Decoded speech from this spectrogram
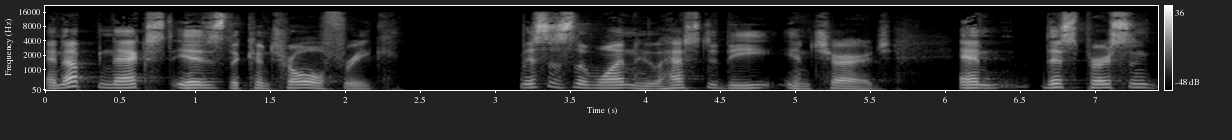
And up next is the control freak. This is the one who has to be in charge. And this person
